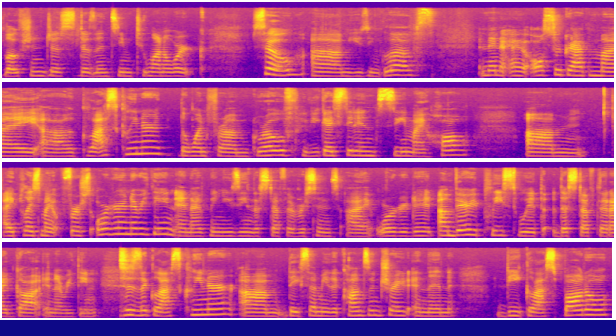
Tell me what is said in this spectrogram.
lotion just doesn't seem to want to work. So I'm um, using gloves. And then I also grabbed my uh, glass cleaner, the one from Grove. If you guys didn't see my haul, um, I placed my first order and everything and I've been using the stuff ever since I ordered it. I'm very pleased with the stuff that I got and everything. This is a glass cleaner. Um, they sent me the concentrate and then the glass bottle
